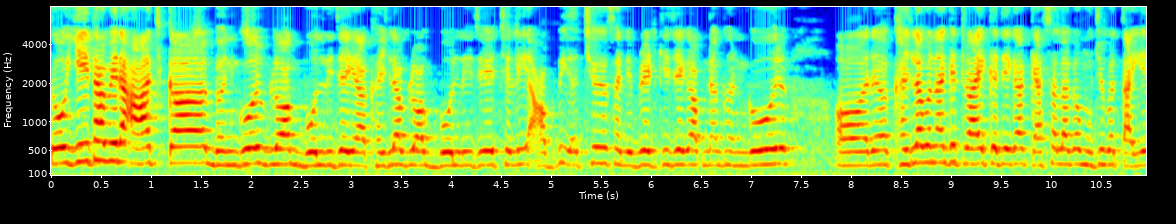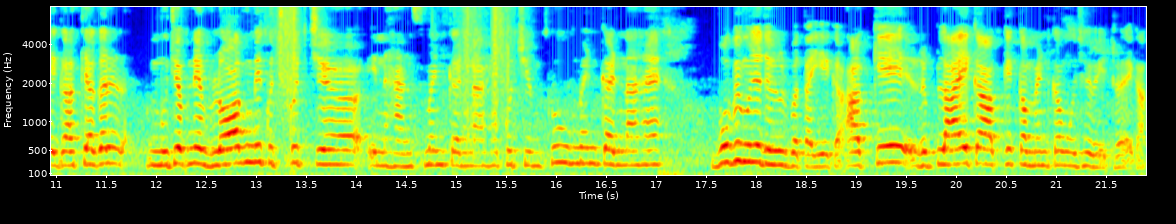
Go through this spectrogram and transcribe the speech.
तो ये था मेरा आज का घनघोर ब्लॉग बोल लीजिए, या खजला ब्लॉग बोल लीजिए। चलिए, आप भी अच्छे से सेलिब्रेट कीजिएगा अपना घनघोर और खजला बना के ट्राई करिएगा। कैसा लगा मुझे बताइएगा कि अगर मुझे अपने व्लॉग में कुछ कुछ इन्हेंसमेंट करना है, कुछ इम्प्रूवमेंट करना है, वो भी मुझे ज़रूर बताइएगा। आपके रिप्लाई का, आपके कमेंट का मुझे वेट रहेगा।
